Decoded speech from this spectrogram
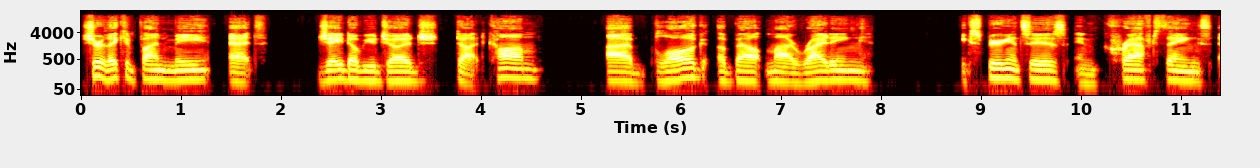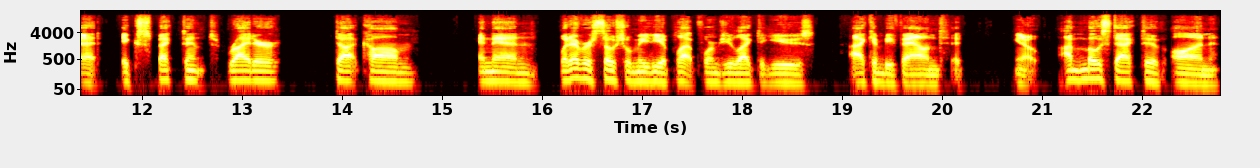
Sure. They can find me at jwjudge.com. I blog about my writing experiences and craft things at expectantwriter.com. And then whatever social media platforms you like to use, I can be found at, you know, I'm most active on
